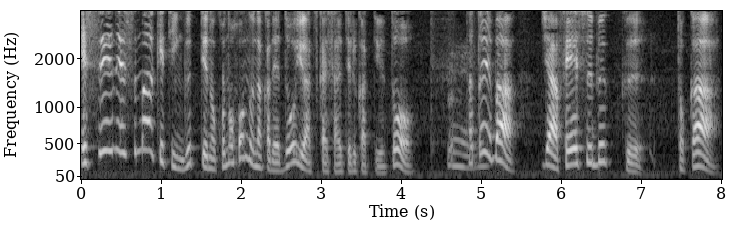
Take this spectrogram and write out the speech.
SNS マーケティングっていうのをこの本の中でどういう扱いされてるかっていうと、例えば、じゃあ Facebook とか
